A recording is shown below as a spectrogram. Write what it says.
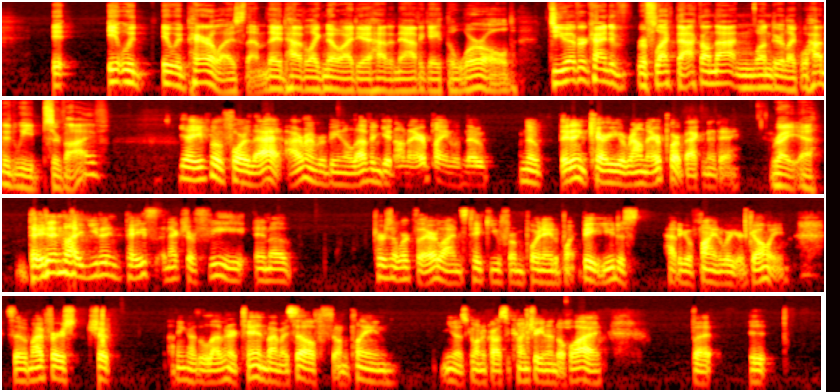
it would it would paralyze them they'd have like no idea how to navigate the world do you ever kind of reflect back on that and wonder like well how did we survive yeah even before that i remember being 11 getting on an airplane with no no they didn't carry you around the airport back in the day right yeah they didn't like you didn't pay an extra fee and a person that worked for the airlines take you from point A to point B. You just had to go find where you're going. So my first trip, I think I was 11 or 10 by myself on a plane. You know, it's going across the country and into Hawaii, but it,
